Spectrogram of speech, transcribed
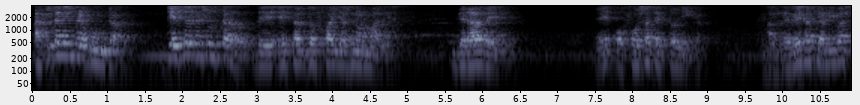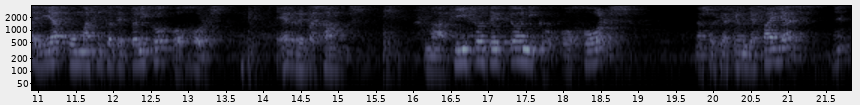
Aquí también pregunta, ¿qué es el resultado de estas dos fallas normales? graben ¿eh? o fosa tectónica. Al revés, hacia arriba sería un macizo tectónico o horst. ¿eh? Repasamos. Macizo tectónico o horst, una asociación de fallas, ¿eh?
